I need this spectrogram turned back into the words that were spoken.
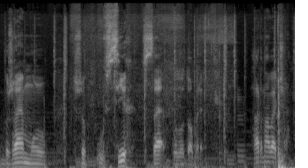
бажаємо, щоб у всіх все було добре. Гарного вечора.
